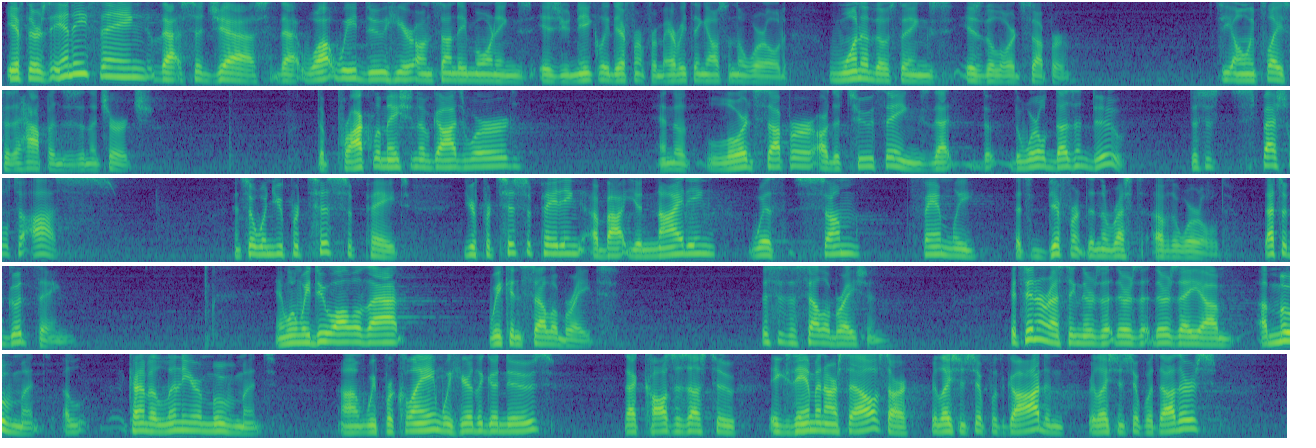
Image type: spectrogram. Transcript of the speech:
if there's anything that suggests that what we do here on Sunday mornings is uniquely different from everything else in the world, one of those things is the Lord's Supper. It's the only place that it happens is in the church. The proclamation of God's word and the Lord's Supper are the two things that the, the world doesn't do. This is special to us. And so when you participate, you're participating about uniting with some family that's different than the rest of the world. That's a good thing. And when we do all of that, we can celebrate. This is a celebration. It's interesting, there's a, there's a, there's a, um, a movement, a, kind of a linear movement. Um, we proclaim, we hear the good news. That causes us to examine ourselves, our relationship with God and relationship with others.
